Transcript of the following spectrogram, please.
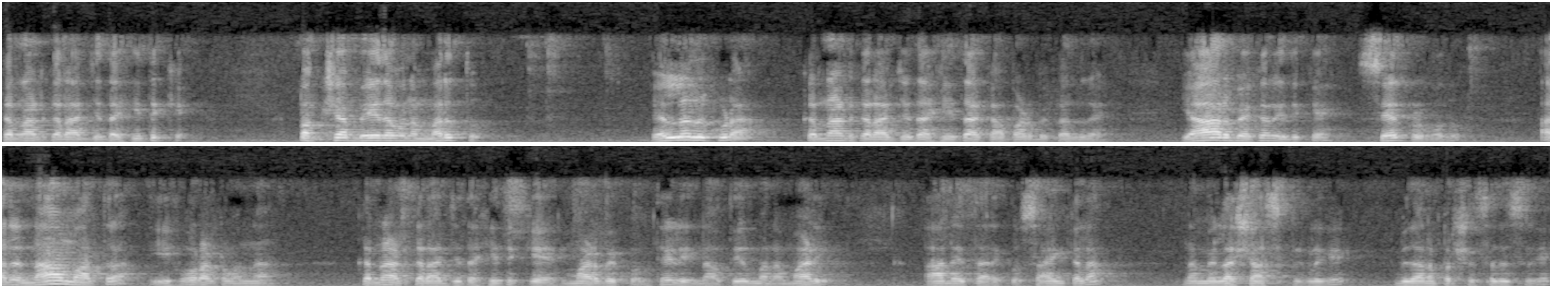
ಕರ್ನಾಟಕ ರಾಜ್ಯದ ಹಿತಕ್ಕೆ ಪಕ್ಷ ಭೇದವನ್ನು ಮರೆತು ಎಲ್ಲರೂ ಕೂಡ ಕರ್ನಾಟಕ ರಾಜ್ಯದ ಹಿತ ಕಾಪಾಡಬೇಕಾದ್ರೆ ಯಾರು ಬೇಕಾದ್ರೂ ಇದಕ್ಕೆ ಸೇರ್ಕೊಳ್ಬೋದು. ಆದರೆ ನಾವು ಮಾತ್ರ ಈ ಹೋರಾಟವನ್ನು ಕರ್ನಾಟಕ ರಾಜ್ಯದ ಹಿತಕ್ಕೆ ಮಾಡಬೇಕು ಅಂತ ಹೇಳಿ ನಾವು ತೀರ್ಮಾನ ಮಾಡಿ ಆರನೇ ತಾರೀಕು ಸಾಯಂಕಾಲ ನಮ್ಮೆಲ್ಲ ಶಾಸಕರುಗಳಿಗೆ, ವಿಧಾನ ಪರಿಷತ್ ಸದಸ್ಯರಿಗೆ,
